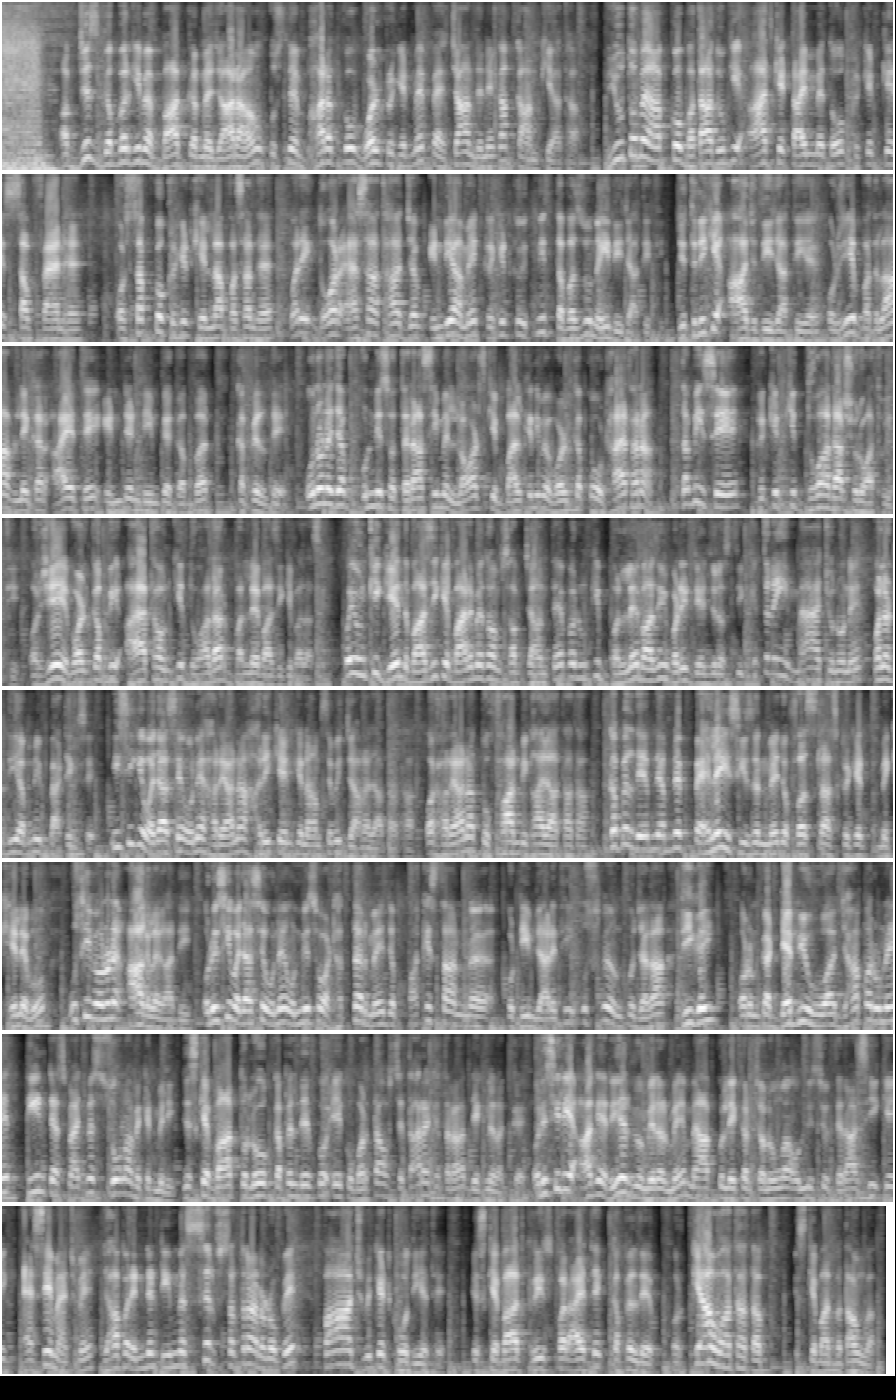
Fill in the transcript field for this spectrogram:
अब जिस गब्बर की मैं बात करने जा रहा हूँ, उसने भारत को वर्ल्ड क्रिकेट में पहचान देने का काम किया था। यूँ तो मैं आपको बता दूँ कि आज के टाइम में तो क्रिकेट के सब फ़ैन हैं। और सबको क्रिकेट खेलना पसंद है, पर एक दौर ऐसा था जब इंडिया में क्रिकेट को इतनी तवज्जो नहीं दी जाती थी, जितनी की आज दी जाती है। और ये बदलाव लेकर आए थे इंडियन टीम के गब्बर कपिल देव। उन्होंने जब उन्नीस में लॉर्ड्स की बालकनी में वर्ल्ड कप को उठाया था ना, तभी से क्रिकेट की धुआंधार शुरुआत हुई थी। और ये वर्ल्ड कप भी आया था उनकी धुआंधार बल्लेबाजी की वजह से। वही उनकी गेंदबाजी के बारे में तो हम सब जानते हैं, पर उनकी बल्लेबाजी बड़ी डेंजरस थी। कितने ही मैच उन्होंने पलट दिए अपनी बैटिंग से। इसी की वजह से उन्हें हरियाणा हरिकेन के नाम से भी जाना जाता था। और हरियाणा तूफ़ान भी कहा जाता था। कपिल देव ने अपने पहले ही सीज़न में जो फ़र्स्ट क्लास क्रिकेट में खेले वो, उसी में उन्होंने आग लगा दी। और इसी वजह से उन्हें 1978 में जब पाकिस्तान को टीम जा रही थी, उसमें उनको जगह दी गई और उनका डेब्यू हुआ, जहाँ पर उन्हें तीन टेस्ट मैच में 16 विकेट मिली, जिसके बाद तो लोग कपिल देव को एक उभरता और सितारे की तरह देखने लग गए। और इसीलिए आगे रियर व्यू मिरर में मैं आपको लेकर चलूँगा उन्नीस सौ तिरासी के एक ऐसे मैच में, जहाँ पर इंडियन टीम ने सिर्फ़ सत्रह रनों पे पाँच विकेट खो दिए थे। इसके बाद क्रीज पर आए थे कपिल देव। और क्या हुआ था तब इसके बाद बताऊँगा।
